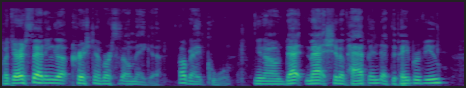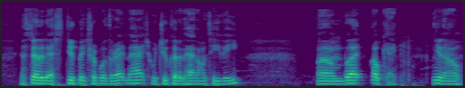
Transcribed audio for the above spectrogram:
but they're setting up Christian versus Omega. Okay, cool. You know that match should have happened at the pay per view instead of that stupid triple threat match, which you could have had on TV. Um, but okay, you know,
